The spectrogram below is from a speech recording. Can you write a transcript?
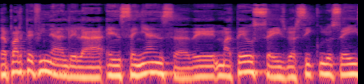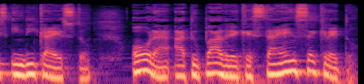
La parte final de la enseñanza de Mateo 6, versículo 6 indica esto. Ora a tu Padre que está en secreto,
